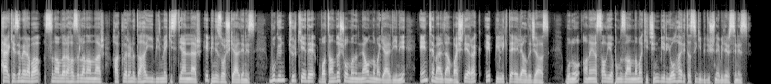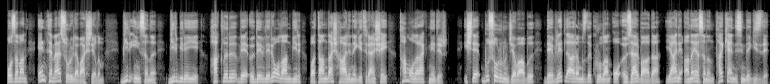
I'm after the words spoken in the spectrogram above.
Herkese merhaba, sınavlara hazırlananlar, haklarını daha iyi bilmek isteyenler, hepiniz hoş geldiniz. Bugün Türkiye'de vatandaş olmanın ne anlama geldiğini en temelden başlayarak hep birlikte ele alacağız. Bunu anayasal yapımızı anlamak için bir yol haritası gibi düşünebilirsiniz. O zaman en temel soruyla başlayalım. Bir insanı, bir bireyi, hakları ve ödevleri olan bir vatandaş haline getiren şey tam olarak nedir? İşte bu sorunun cevabı devletle aramızda kurulan o özel bağda yani anayasanın ta kendisinde gizli.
